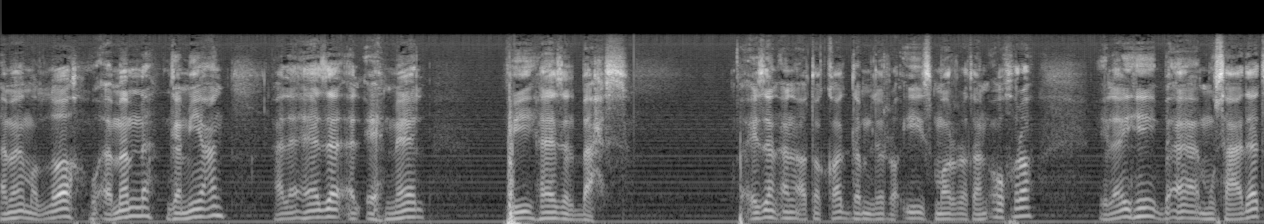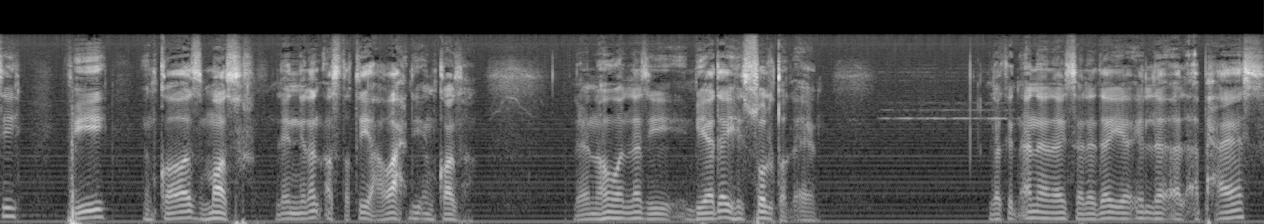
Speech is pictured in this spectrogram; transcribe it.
أمام الله وأمامنا جميعا على هذا الإهمال في هذا البحث. فإذا أنا أتقدم للرئيس مرة أخرى إليه بمساعدتي في إنقاذ مصر لأني لن أستطيع وحدي إنقاذها لأن هو الذي بيديه السلطة الآن. لكن أنا ليس لدي إلا الأبحاث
